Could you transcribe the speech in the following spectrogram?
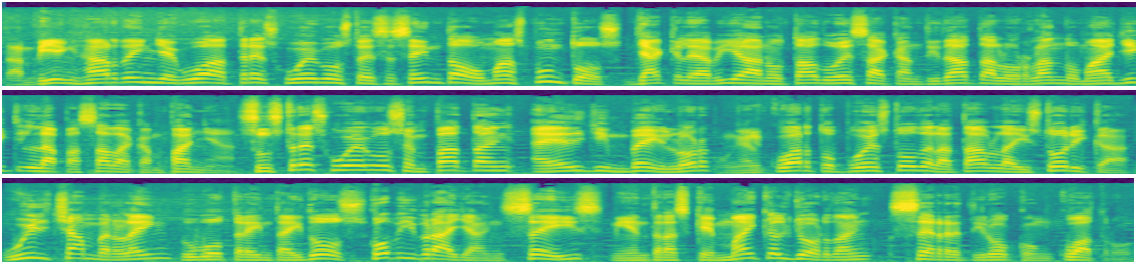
También Harden llegó a tres juegos de 60 o más puntos, ya que le había anotado esa cantidad al Orlando Magic la pasada campaña. Sus tres juegos empatan a Elgin Baylor con el cuarto puesto de la tabla histórica. Will Chamberlain tuvo 32, Kobe Bryant 6, mientras que Michael Jordan se retiró con 4.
